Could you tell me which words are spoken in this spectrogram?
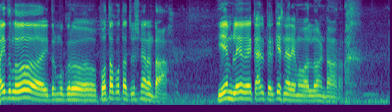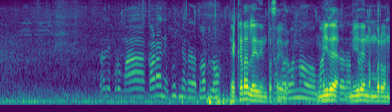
రైతులు ఇద్దరు ముగ్గురు పోతా పోతా చూసినారంట. ఏం లేవే కాయలు పెరికేసినారేమో వాళ్ళు అంటున్నారు. సార్ ఇప్పుడు మా చూసిన కదా తోటలో. ఎక్కడా లేదు ఇంత సైజు మీదే మీదే నంబర్ వన్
